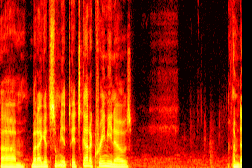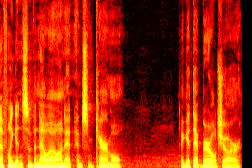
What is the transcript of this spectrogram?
um, but I get some it, it's got a creamy nose. I'm definitely getting some vanilla on it and some caramel. I get that barrel char.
